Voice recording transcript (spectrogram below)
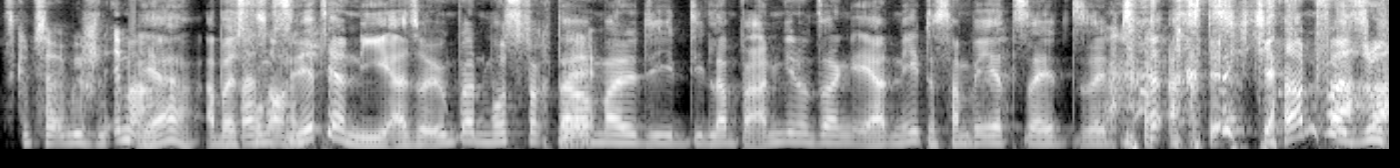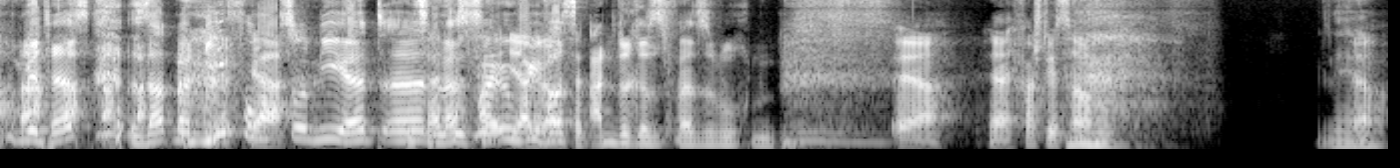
Das gibt's ja irgendwie schon immer. Ja, aber ich es funktioniert ja nie. Also irgendwann muss doch da nee. mal die, die Lampe angehen und sagen, ja, nee, das haben wir jetzt seit, seit 80 Jahren versuchen wir das. Das hat noch nie funktioniert. Ja. Äh, lass mal irgendwie ja, genau. was anderes versuchen. Ja, ja, ich verstehe es auch nicht. Ja,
